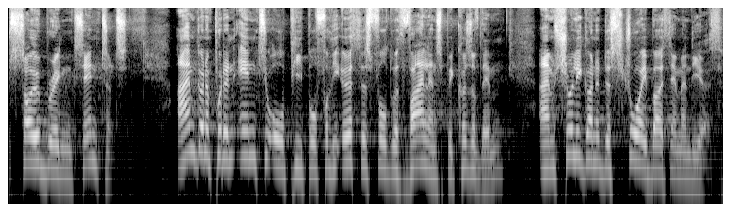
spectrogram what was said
sobering sentence. I'm going to put an end to all people, for the earth is filled with violence because of them. I'm surely going to destroy both them and the earth.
